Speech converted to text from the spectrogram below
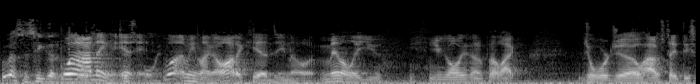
Who else is he going to? Well, I mean, well, I mean, like a lot of kids, you know, mentally, you you're always going to put like Georgia, Ohio State, these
